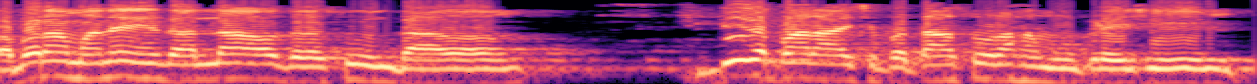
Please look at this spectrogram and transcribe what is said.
خبر منے دا اللہ و دا رسول دا. دیر پارا چی پتاسو رحم اکڑے شیم.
